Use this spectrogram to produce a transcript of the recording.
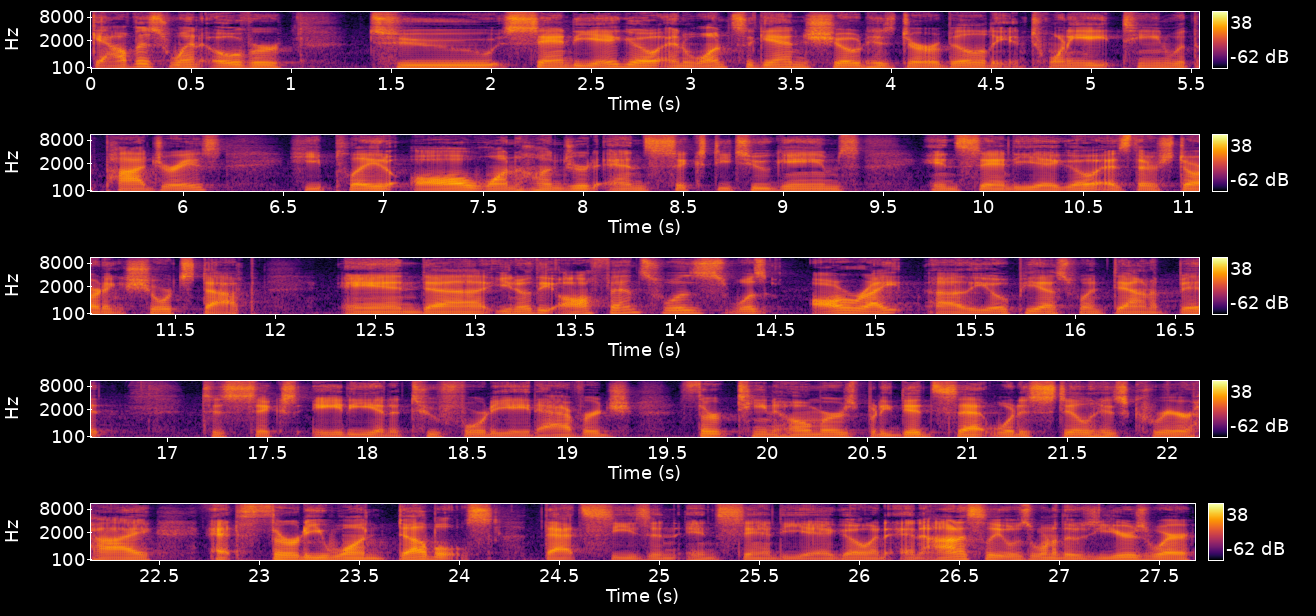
Galvis went over to San Diego and once again showed his durability. In 2018 with the Padres, he played all 162 games in San Diego as their starting shortstop. And uh, you know the offense was was all right. Uh, the OPS went down a bit to 680 at a 248 average, 13 homers, but he did set what is still his career high at 31 doubles that season in San Diego. And, and honestly, it was one of those years where,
